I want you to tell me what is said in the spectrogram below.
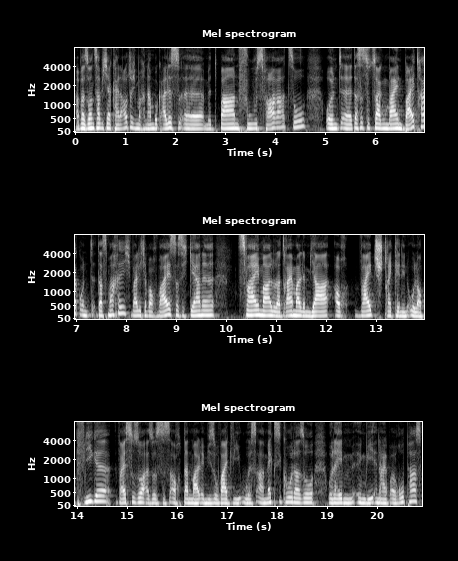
aber sonst habe ich ja kein Auto, ich mache in Hamburg alles äh, mit Bahn, Fuß, Fahrrad so. Und äh, das ist sozusagen mein Beitrag und das mache ich, weil ich aber auch weiß, dass ich gerne zweimal oder dreimal im Jahr auch Weitstrecke in den Urlaub fliege, weißt du so, also es ist auch dann mal irgendwie so weit wie USA, Mexiko oder so oder eben irgendwie innerhalb Europas.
